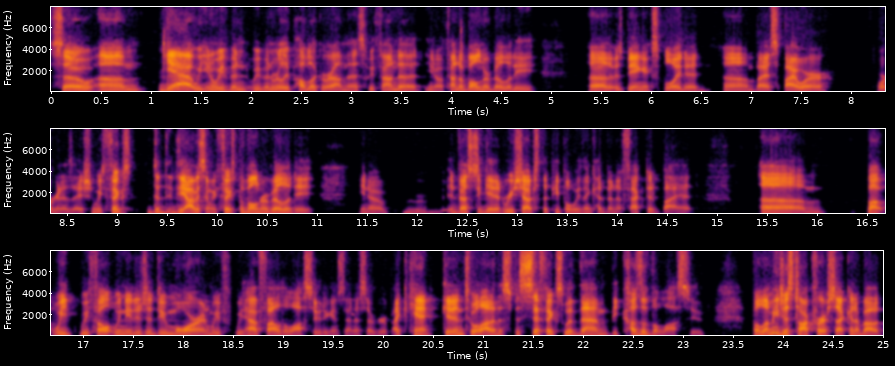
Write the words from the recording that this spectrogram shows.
So um, yeah, we, you know, we've been we've been really public around this. We found a you know found a vulnerability uh, that was being exploited um, by a spyware organization. We fixed did the obvious thing. We fixed the vulnerability. You know, investigated, reached out to the people we think had been affected by it. Um, but we we felt we needed to do more, and we've we have filed a lawsuit against NSO Group. I can't get into a lot of the specifics with them because of the lawsuit, but let me just talk for a second about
